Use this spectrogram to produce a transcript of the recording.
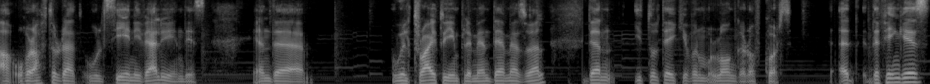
uh, or after that will see any value in this and uh, will try to implement them as well. Then it will take even longer of course. Uh, the thing is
